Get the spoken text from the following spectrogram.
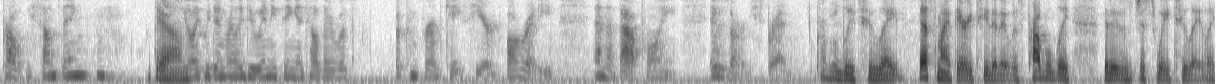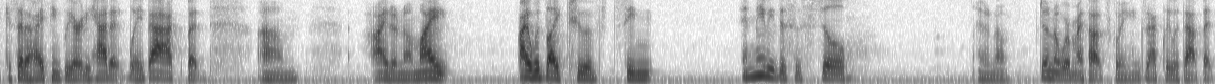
probably something. I Yeah. just feel like we didn't really do anything until there was a confirmed case here already, and at that point, it was already spread. Probably too late. That's my theory too. That it was probably that it was just way too late. Like I said, I think we already had it way back, but um, I don't know. My I would like to have seen, and maybe this is still. I don't know. Don't know where my thoughts going exactly with that, but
